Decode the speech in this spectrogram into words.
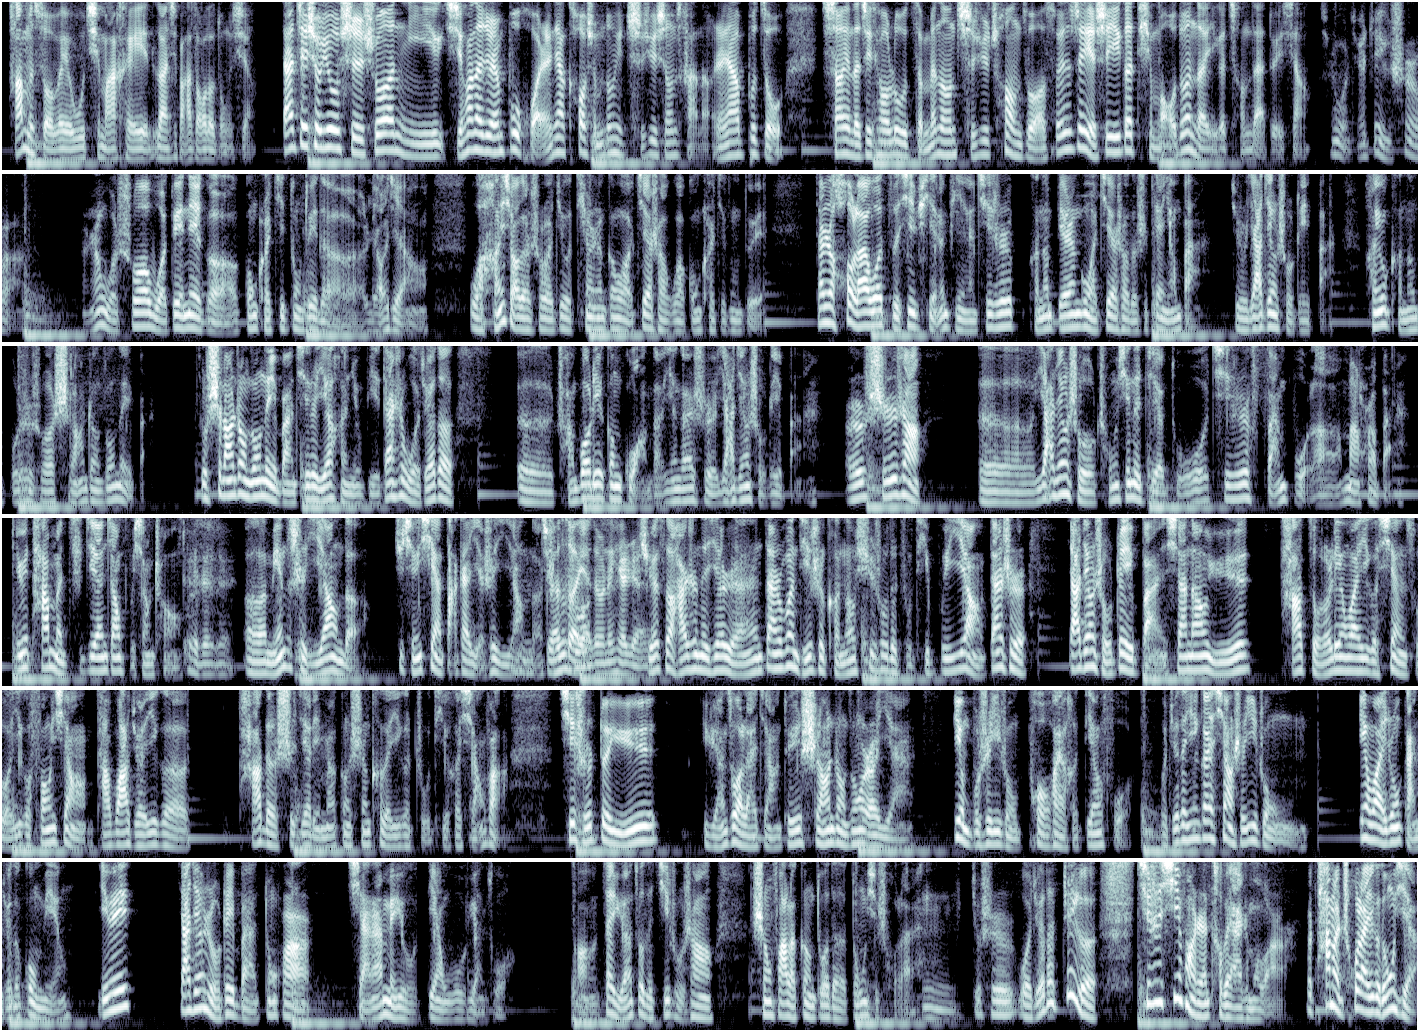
他们所谓乌漆麻黑、乱七八糟的东西，但这时候又是说你喜欢的这人不火，人家靠什么东西持续生产呢？人家不走商业的这条路，怎么能持续创作？所以说这也是一个挺矛盾的一个承载对象。其实我觉得这个事儿吧，反正我说我对那个《攻壳机动队》的了解啊，我很小的时候就听人跟我介绍过《攻壳机动队》，但是后来我仔细品了品，其实可能别人跟我介绍的是电影版，就是押井守这一版，很有可能不是说侍郎正宗那一版。就侍郎正宗那一版其实也很牛逼，但是我觉得，呃，传播力更广的应该是押井守这一版。而事实上，呃，押井守重新的解读其实反哺了漫画版，因为他们之间相辅相成。对对对。呃，名字是一样的，剧情线大概也是一样的，角色也都是那些人，角色还是那些人，但是问题是可能叙述的主题不一样。但是押井守这一版相当于他走了另外一个线索，一个方向，他挖掘一个。他的世界里面更深刻的一个主题和想法，其实对于原作来讲，对于侍郎正宗而言，并不是一种破坏和颠覆，我觉得应该像是一种另外一种感觉的共鸣。因为押井守这版动画显然没有玷污原作，啊，在原作的基础上生发了更多的东西出来。嗯，就是我觉得这个其实西方人特别爱这么玩，就他们出来一个东西。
